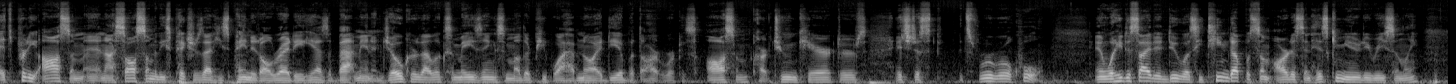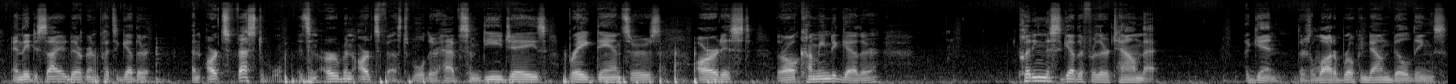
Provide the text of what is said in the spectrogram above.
it's pretty awesome. And I saw some of these pictures that he's painted already. He has a Batman and Joker that looks amazing. Some other people I have no idea, but the artwork is awesome. Cartoon characters. It's just it's real real cool. And what he decided to do was he teamed up with some artists in his community recently, and they decided they're going to put together an arts festival. It's an urban arts festival. They have some DJs, break dancers, artists. They're all coming together, putting this together for their town. That, again, there's a lot of broken down buildings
